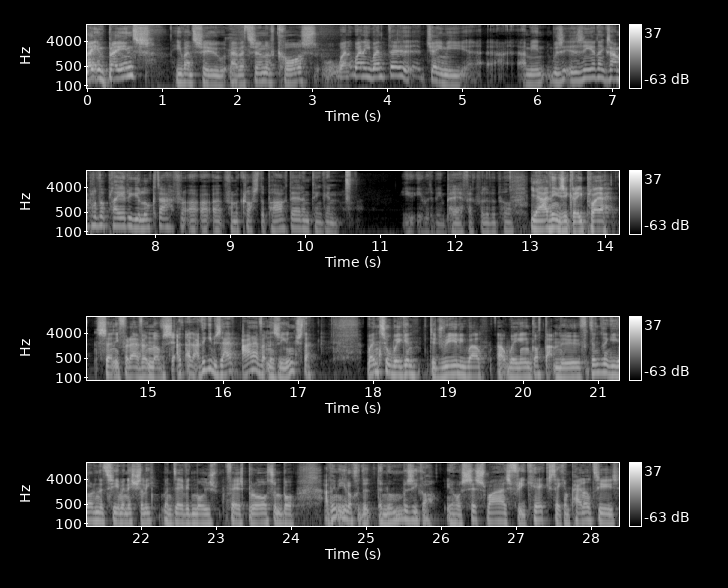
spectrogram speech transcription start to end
Leighton Baines, he went to Everton, of course. When when he went there, Jamie, uh, I mean, was is he an example of a player who you looked at from, uh, uh, from across the park there and thinking he, would have been perfect for Liverpool? Yeah, I think he's a great player. Certainly for Everton. Obviously, I, I think he was at Everton as a youngster. Went to Wigan, did really well at Wigan, got that move. I didn't think he got in the team initially when David Moyes first brought him, but I think when you look at the, the numbers he got, you know, assist wise, free kicks, taking penalties,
